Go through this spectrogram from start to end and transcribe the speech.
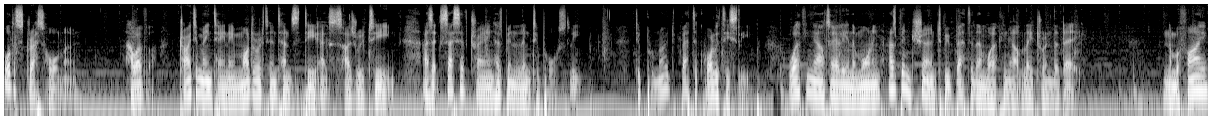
or the stress hormone. However, try to maintain a moderate intensity exercise routine, as excessive training has been linked to poor sleep. To promote better quality sleep, working out early in the morning has been shown to be better than working out later in the day. Number 5.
